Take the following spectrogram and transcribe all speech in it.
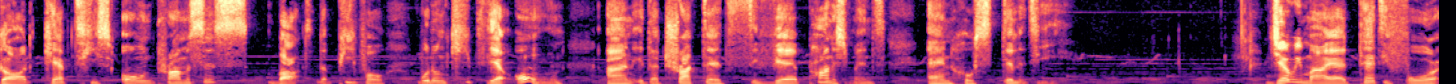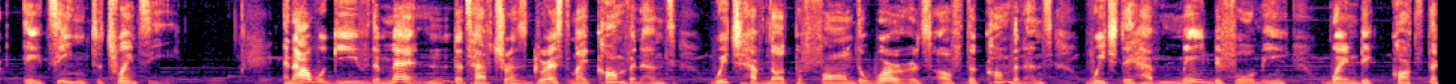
God kept his own promises but the people wouldn't keep their own, and it attracted severe punishments and hostility. Jeremiah 34 18 to 20. And I will give the men that have transgressed my covenant which have not performed the words of the covenant which they have made before me when they cut the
